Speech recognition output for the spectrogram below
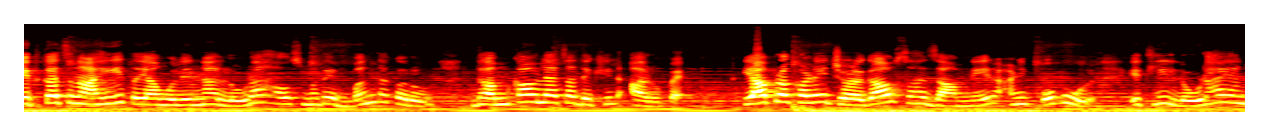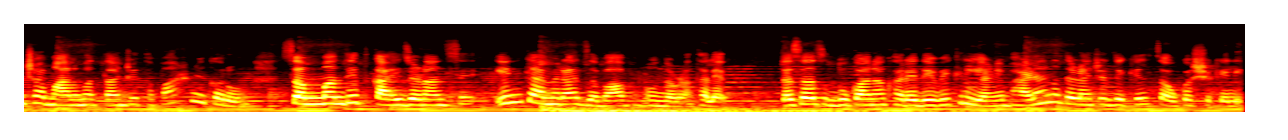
इतकंच नाही तर या मुलींना लोढा हाऊसमध्ये बंद करून धमकावल्याचा देखील आरोप आहे. या प्रकरणी जळगावसह जामनेर आणि कोहूर इथली लोढा यांच्या मालमत्तांची तपासणी करून संबंधित काही जणांचे इन कॅमेरा जबाब नोंदवण्यात आले तसंच दुकानं खरेदी विक्री आणि भाड्यानं देण्याची देखील चौकशी केली.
